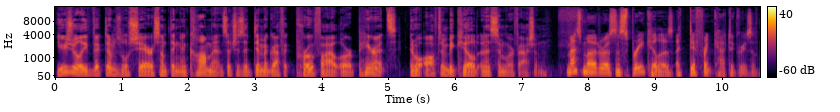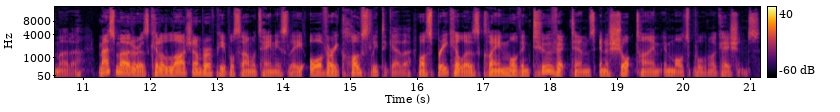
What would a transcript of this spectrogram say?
Usually, victims will share something in common, such as a demographic profile or appearance, and will often be killed in a similar fashion. Mass murderers and spree killers are different categories of murder. Mass murderers kill a large number of people simultaneously or very closely together, while spree killers claim more than two victims in a short time in multiple locations.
